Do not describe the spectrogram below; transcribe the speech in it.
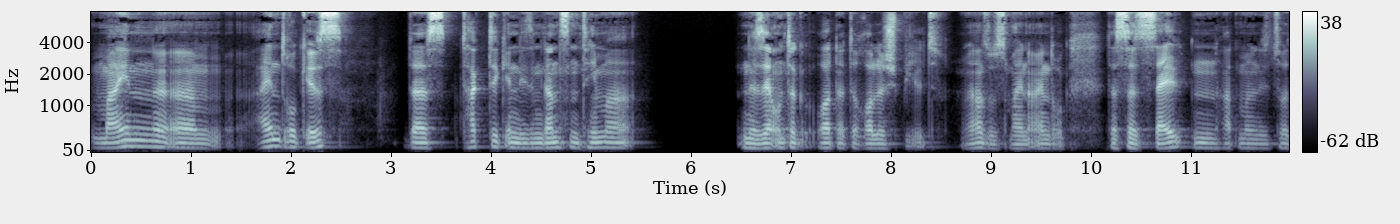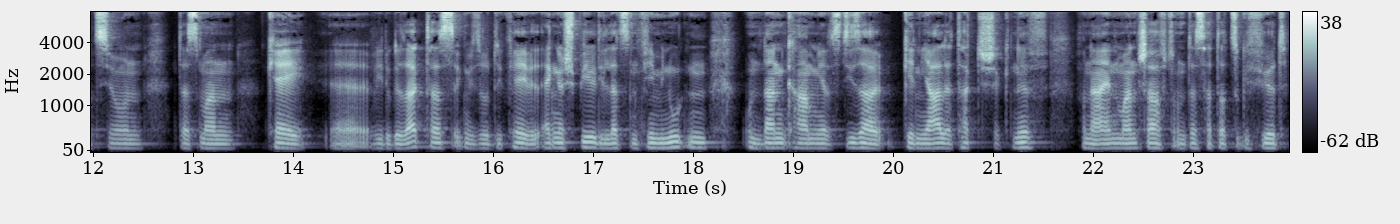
mein ähm, Eindruck ist, dass Taktik in diesem ganzen Thema eine sehr untergeordnete Rolle spielt. Ja, so ist mein Eindruck. Dass das selten hat man eine Situation, dass man, okay, äh, wie du gesagt hast, irgendwie so, okay, enges Spiel, die letzten vier Minuten und dann kam jetzt dieser geniale taktische Kniff von der einen Mannschaft und das hat dazu geführt,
